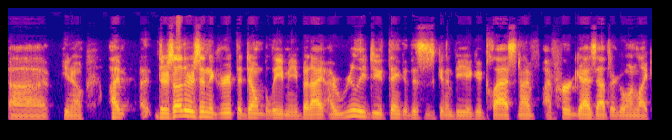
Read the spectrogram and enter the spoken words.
uh, you know, I there's others in the group that don't believe me, but I, I really do think that this is going to be a good class. And I've I've heard guys out there going like,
